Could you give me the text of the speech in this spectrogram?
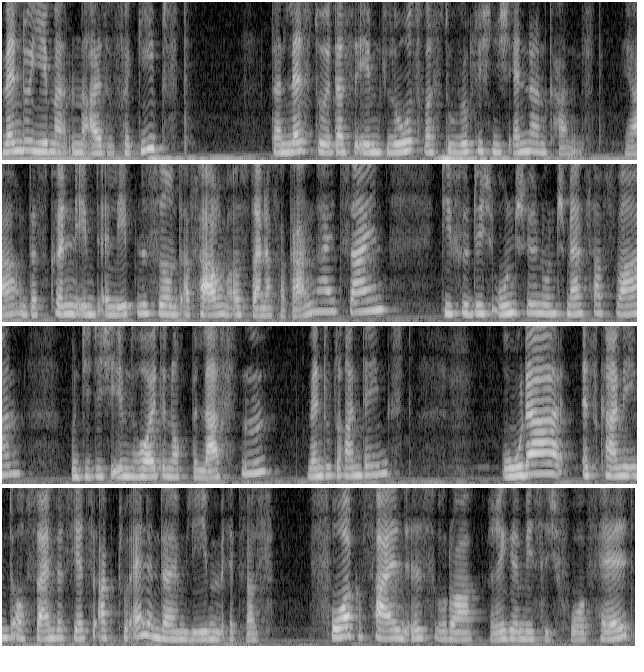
Wenn du jemanden also vergibst, dann lässt du das eben los, was du wirklich nicht ändern kannst. Ja, und das können eben Erlebnisse und Erfahrungen aus deiner Vergangenheit sein, die für dich unschön und schmerzhaft waren und die dich eben heute noch belasten, wenn du daran denkst. Oder es kann eben auch sein, dass jetzt aktuell in deinem Leben etwas vorgefallen ist oder regelmäßig vorfällt,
